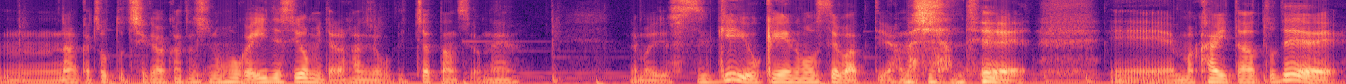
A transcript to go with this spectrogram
うんなんかちょっと違う形の方がいいですよみたいな感じのこと言っちゃったんですよね。でもすげえ余計なお世話っていう話なんで、えーまあ、書いた後で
